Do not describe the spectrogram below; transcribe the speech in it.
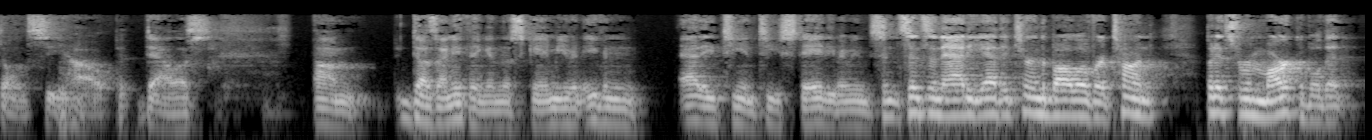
don't see how Dallas um, does anything in this game, even even at AT&T Stadium. I mean, Cincinnati, yeah, they turned the ball over a ton, but it's remarkable that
